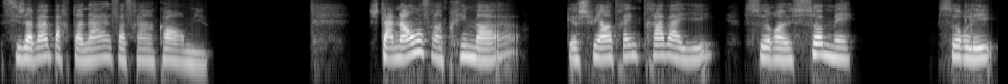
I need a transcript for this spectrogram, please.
si j'avais un partenaire, ça serait encore mieux. Je t'annonce en primeur que je suis en train de travailler sur un sommet sur les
